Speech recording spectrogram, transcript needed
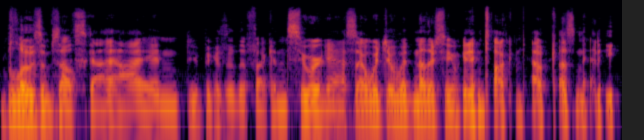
blows himself sky high and because of the fucking sewer gas. So which with another scene we didn't talk about cousin Eddie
